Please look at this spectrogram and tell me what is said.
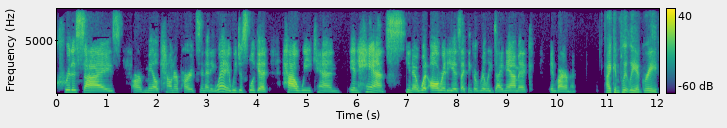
criticize our male counterparts in any way. We just look at how we can enhance, you know, what already is, I think, a really dynamic environment. I completely agree.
